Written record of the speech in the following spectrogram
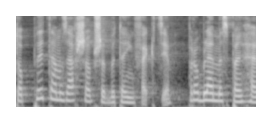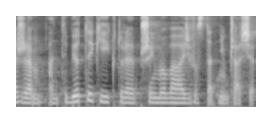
to pytam zawsze o przebyte infekcje, problemy z pęcherzem, antybiotyki, które przyjmowałaś w ostatnim czasie.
